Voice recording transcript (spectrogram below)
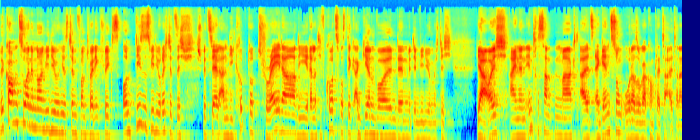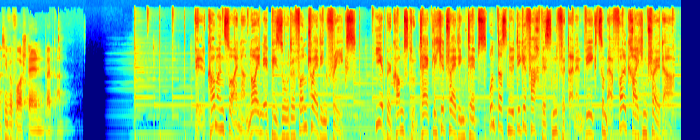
Willkommen zu einem neuen Video. Hier ist Tim von Trading Freaks und dieses Video richtet sich speziell an die Krypto-Trader, die relativ kurzfristig agieren wollen, denn mit dem Video möchte ich ja, euch einen interessanten Markt als Ergänzung oder sogar komplette Alternative vorstellen. Bleibt dran. Willkommen zu einer neuen Episode von Trading Freaks. Hier bekommst du tägliche Trading-Tipps und das nötige Fachwissen für deinen Weg zum erfolgreichen Trader.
